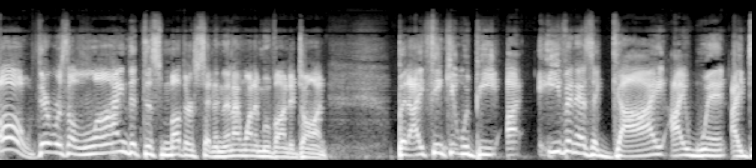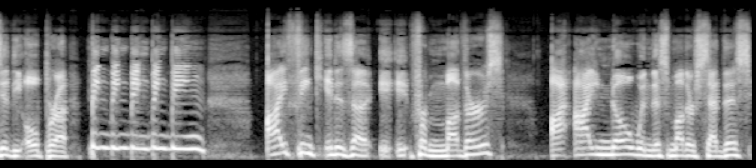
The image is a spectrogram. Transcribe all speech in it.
oh, there was a line that this mother said, and then I want to move on to Dawn. But I think it would be uh, even as a guy. I went. I did the Oprah. Bing, bing, bing, bing, bing. I think it is a it, for mothers. I, I know when this mother said this,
